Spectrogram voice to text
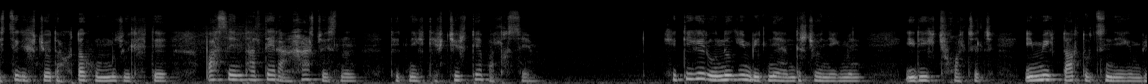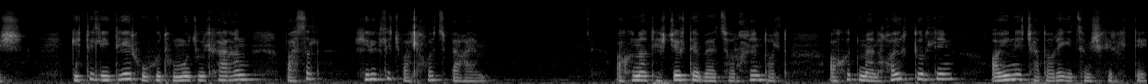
эцэг эхчүүд октоо хүмүүжүүлэхдээ бас энэ тал дээр анхаарч байсан нь тэднийг төвчээртэй болгосон юм. Хэдийгээр өнөөгийн бидний амьдарч буй нийгэм нь эрийг чухалчилж, эмийг дард үтсэн нийгэм биш. Гэтэл эдгээр хүүхэд хүмүүжүүлэх арга нь бас л хэрэглэж болох үс байгаа юм. Охиноо төвчээртэй байж сурахын тулд охид маань хоёр төрлийн оюуны чадварыг эзэмших хэрэгтэй.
